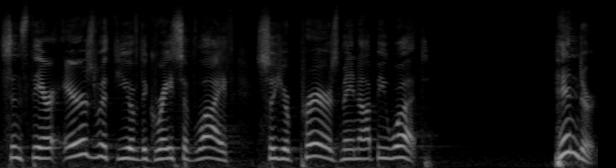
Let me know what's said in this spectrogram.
since they are heirs with you of the grace of life, so your prayers may not be what? Hindered.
